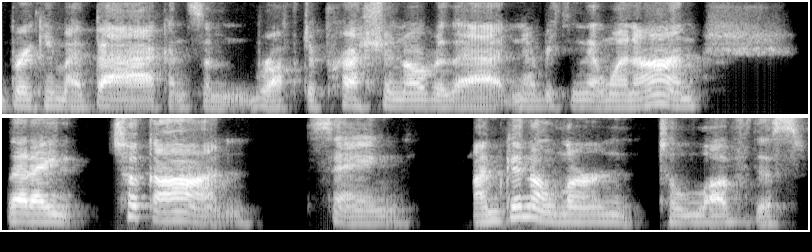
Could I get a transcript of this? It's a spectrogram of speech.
breaking my back and some rough depression over that and everything that went on that I took on saying I'm going to learn to love this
